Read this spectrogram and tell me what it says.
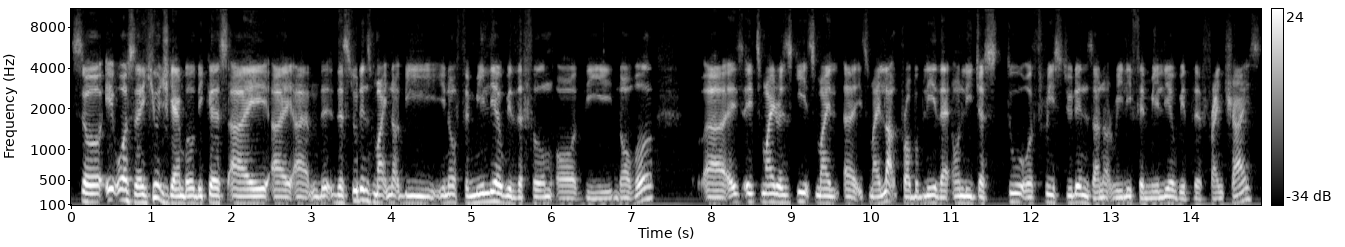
So it was a huge gamble because I, I, um, the, the students might not be, you know, familiar with the film or the novel uh, it's, it's my risky it's my uh, it's my luck probably that only just two or three students are not really familiar with the franchise.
